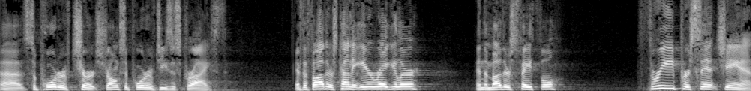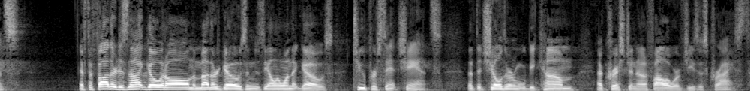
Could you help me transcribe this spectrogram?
uh, supporter of church, strong supporter of Jesus Christ. If the father is kind of irregular and the mother's faithful, 3% chance. If the father does not go at all and the mother goes and is the only one that goes, 2% chance that the children will become a Christian and a follower of Jesus Christ.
